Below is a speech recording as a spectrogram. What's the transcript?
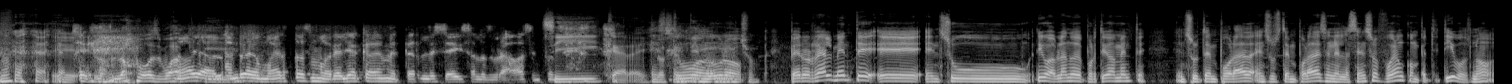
¿no? Eh, Sí. Los Lobos WAP. No, y y- hablando de muertos, Morelia acaba de meterle seis a los bravos. Entonces, Sí, caray, lo Estuvo sentimos duro. mucho. Pero realmente eh, en su, digo, hablando deportivamente, en su temporada, en sus temporadas en el ascenso fueron competitivos, ¿no?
